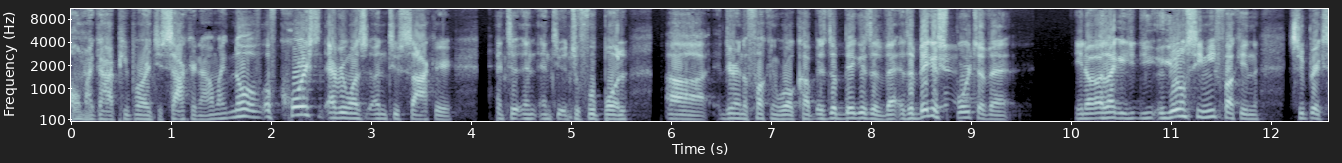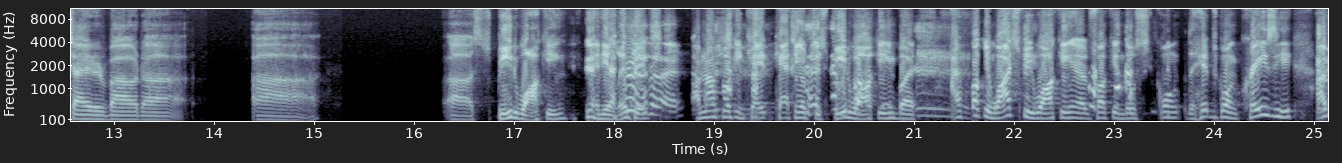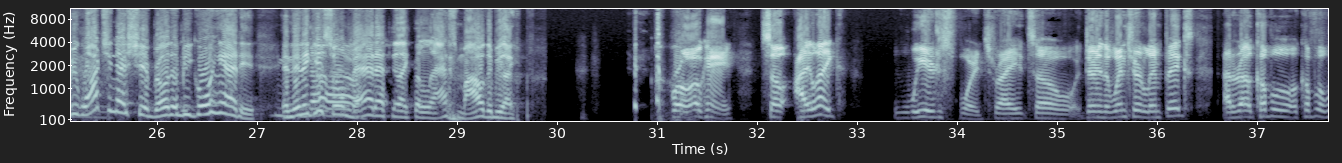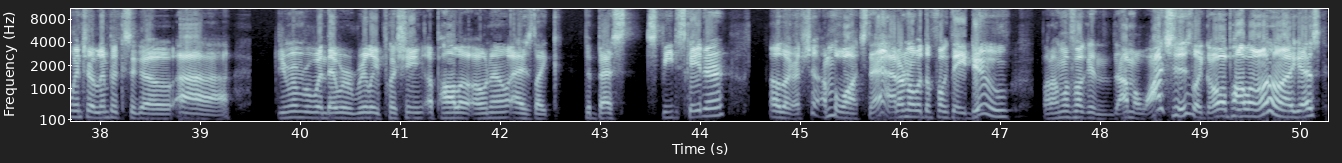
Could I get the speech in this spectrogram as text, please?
"Oh my God, people are into soccer now." I'm like, no, of, of course everyone's into soccer, into in, into into football. Uh, during the fucking World Cup, it's the biggest event. It's the biggest Yeah. sports event. You know, it's like you you don't see me fucking super excited about uh uh uh speed walking in the Olympics. I'm not fucking ca- catching up to speed walking, but I fucking watch speed walking and fucking those going, the hips going crazy. I've been watching that shit, bro. They be going at it, and then they get so mad after like the last mile. They be like, bro. Okay, so I like weird sports, right? So during the Winter Olympics, I don't know, a couple a couple of Winter Olympics ago, uh, do you remember when they were really pushing Apolo Ohno as like the best speed skater? I was like, I'm gonna watch that. I don't know what the fuck they do, but I'm gonna fucking I'm gonna watch this. Like, go Apolo Ohno, I guess.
